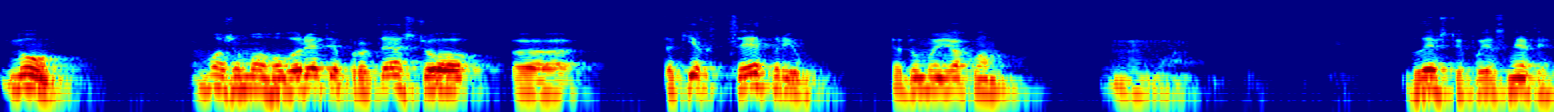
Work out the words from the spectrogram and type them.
ну, можемо говорити про те, що е, таких цифрів, я думаю, як вам ближче пояснити,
